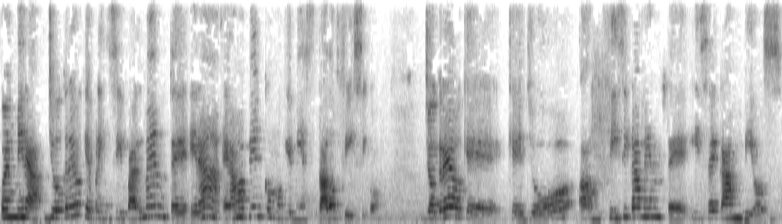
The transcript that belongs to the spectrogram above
Pues mira, yo creo que principalmente era, era más bien como que mi estado físico. Yo creo que, yo um, físicamente hice cambios,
